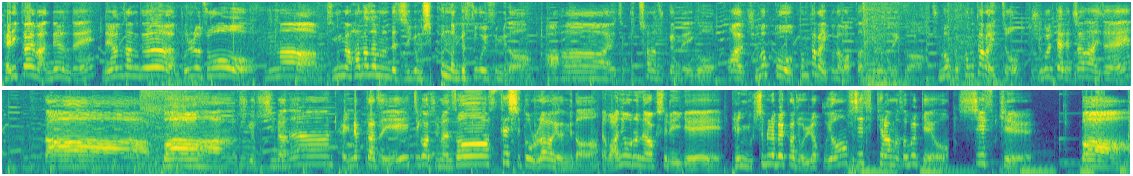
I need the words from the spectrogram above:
베리 까이면 안 되는데. 내 현상금 돌려줘. 빅맘 빅맘 하나 잡는데 지금 10분 넘게 쓰고 있습니다. 아하 진짜 귀찮아 죽겠네 이거. 아 주먹도 평타가 있구나 맞다 생각해보니까. 주먹도 평타가 있죠? 죽을 때 됐잖아 이제 딱빵 죽여주시면은 100렙까지 찍어주면서 스탯이 또 올라가게 됩니다. 야, 많이 오르네 확실히 이게. 160레벨까지 올렸고요. C스킬 한번 써볼게요. C스킬. 빵오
